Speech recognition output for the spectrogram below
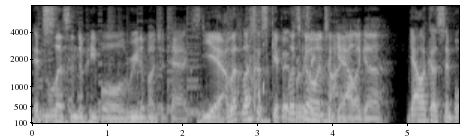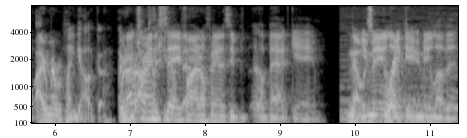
It's- listen to people read a bunch of text. Yeah. Let Let's just skip it. Let's for the go sake into time. Galaga. Galaga simple. I remember playing Galaga. I We're not remember I was trying to say bad. Final Fantasy a bad game. No, you it's a may like it, you may love it.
